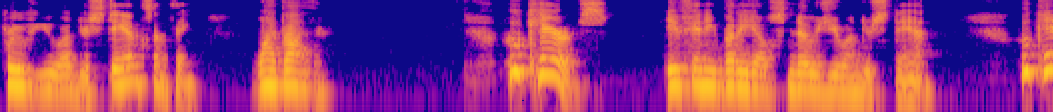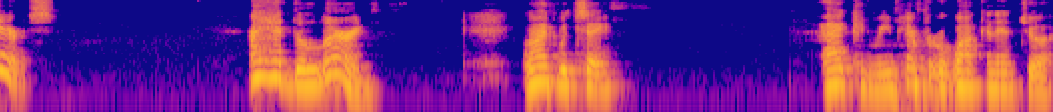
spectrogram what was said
prove you understand something, why bother? Who cares if anybody else knows you understand? Who cares? I had to learn. God would say, I can remember walking into a,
